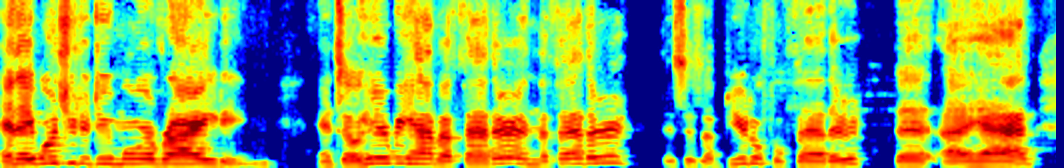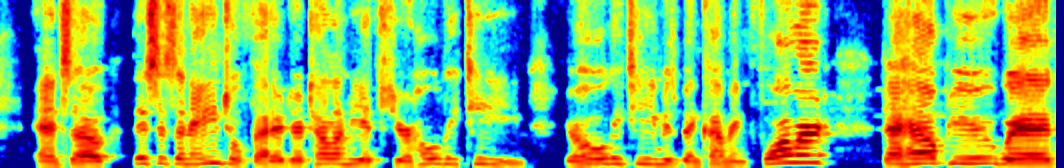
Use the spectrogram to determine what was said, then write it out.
and they want you to do more writing. And so here we have a feather, and the feather, this is a beautiful feather that I have. And so this is an angel feather. They're telling me it's your holy team. Your holy team has been coming forward to help you with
